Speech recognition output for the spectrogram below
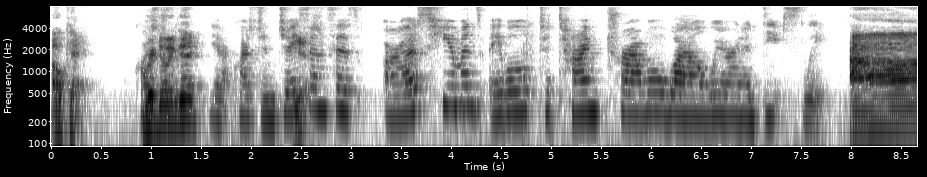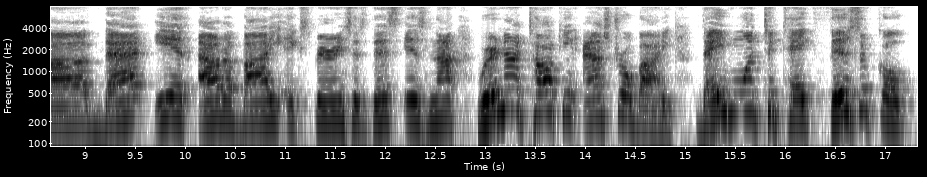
Okay. Question. We're doing good? Yeah, question. Jason yes. says, Are us humans able to time travel while we are in a deep sleep? Uh, that is out of body experiences. This is not, we're not talking astral body. They want to take physical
